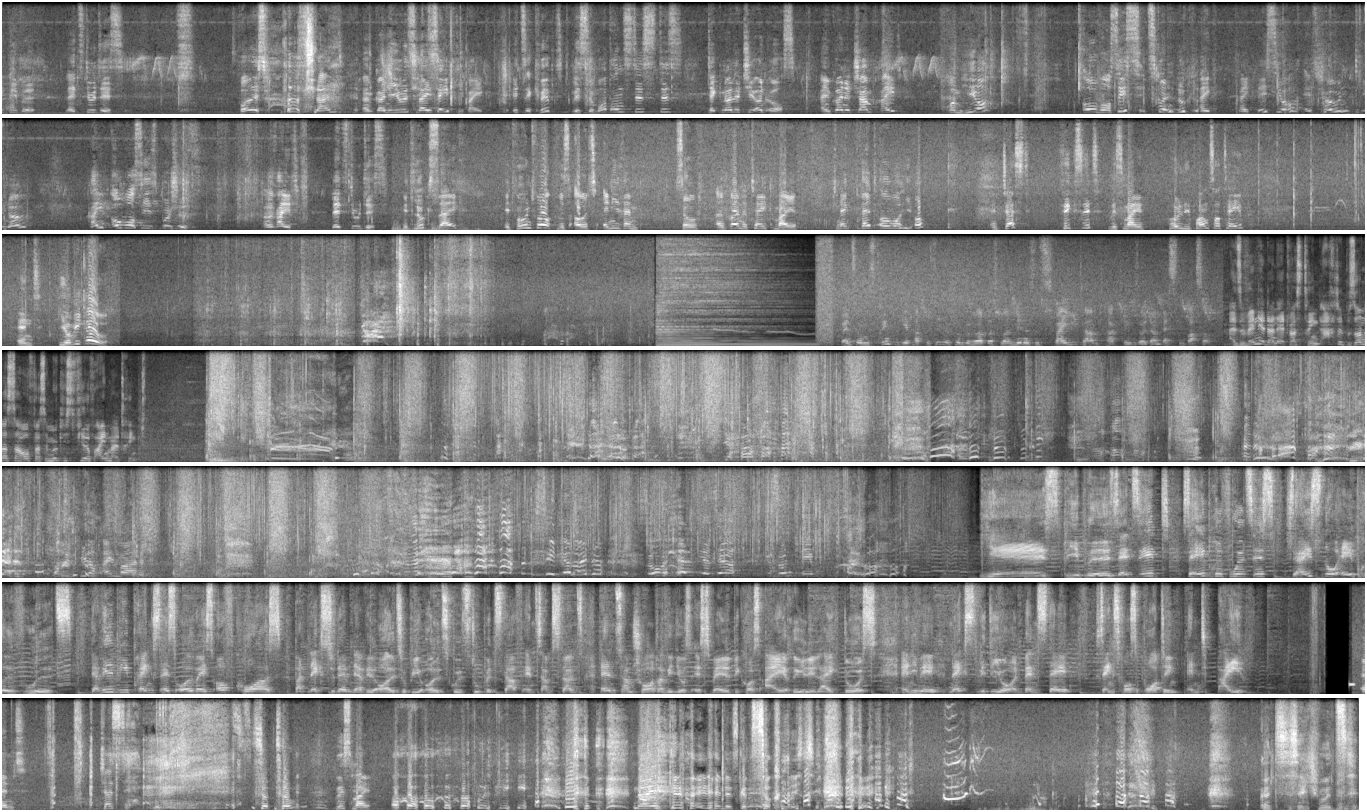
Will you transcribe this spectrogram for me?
Alright people, let's do this. Volles stunt, I'm gonna use my safety bike. It's equipped with the modernest technology on earth. I'm gonna jump right from here over this. It's gonna look like like this here, as shown, you know, right over these bushes. Alright, let's do this. It looks like it won't work without any ramp. So I'm gonna take my Kneckbrett over here and just fix it with my holy panzer tape. And here we go! Wenn es ums Trinken geht, habt ihr sicher schon gehört, dass man mindestens zwei Liter am Tag trinken sollte, am besten Wasser. Also wenn ihr dann etwas trinkt, achtet besonders darauf, dass ihr möglichst viel auf einmal trinkt. Viel auf einmal. Seht ihr Leute? So werdet ihr sehr gesund leben. Yes, people, that's it. The April Fools is, there is no April Fools. There will be pranks as always, of course. But next to them there will also be old school stupid stuff and some stunts and some shorter videos as well, because I really like those. Anyway, next video on Wednesday. Thanks for supporting and bye. And just So dumm. with my holy Nein, nein, nein, das gibt's doch nicht. Gott, das ist echt Schmutz.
